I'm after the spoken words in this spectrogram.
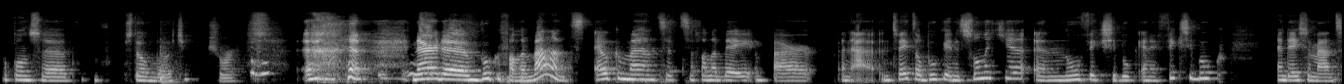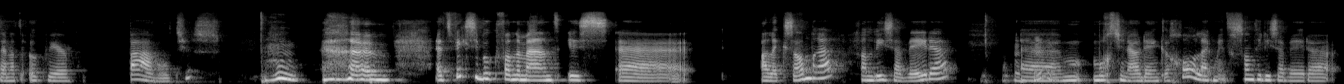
op ons stoombootje, sure. naar de boeken van de maand. Elke maand zet Savannah B een paar een, een tweetal boeken in het zonnetje, een non-fictieboek en een fictieboek. En deze maand zijn dat ook weer pareltjes. Ehm, het fictieboek van de maand is uh, Alexandra van Lisa Weda. Uh, mocht je nou denken, goh, lijkt me interessant die Lisa Weda,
